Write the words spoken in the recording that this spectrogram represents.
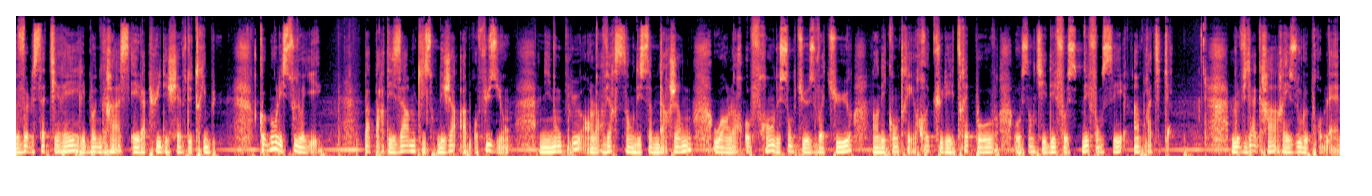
veulent s'attirer les bonnes grâces et l'appui des chefs de tribu. Comment les soudoyer? Pas par des armes qui sont déjà à profusion, ni non plus en leur versant des sommes d'argent ou en leur offrant de somptueuses voitures dans des contrées reculées très pauvres aux sentiers défoncés impraticables. Le Viagra résout le problème.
